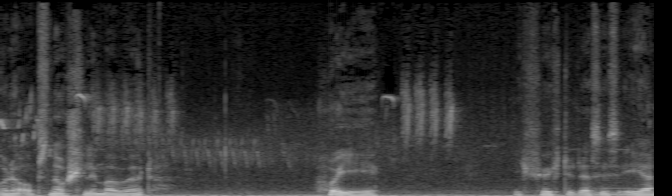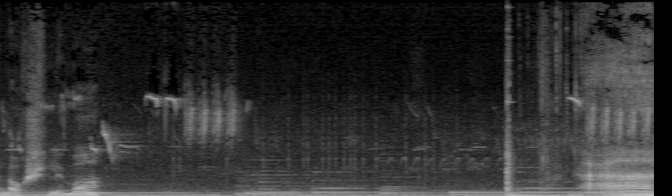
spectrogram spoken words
Oder ob es noch schlimmer wird. Oje. Ich fürchte, das ist eher noch schlimmer. Ah,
